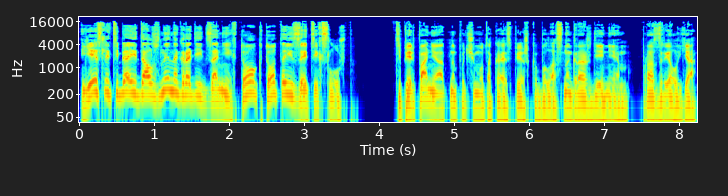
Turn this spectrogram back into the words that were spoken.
Если тебя и должны наградить за них, то кто-то из этих служб. Теперь понятно, почему такая спешка была с награждением, прозрел я.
